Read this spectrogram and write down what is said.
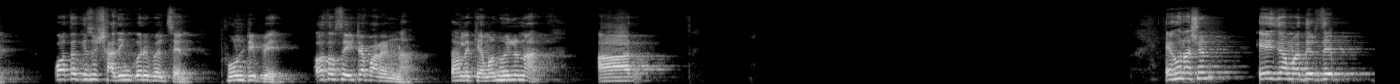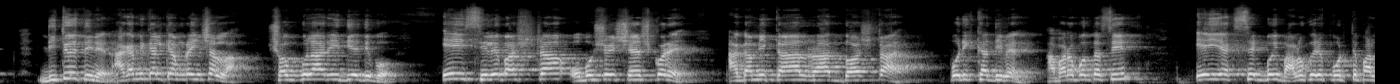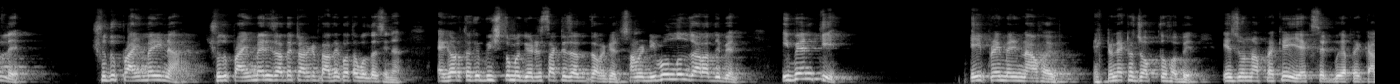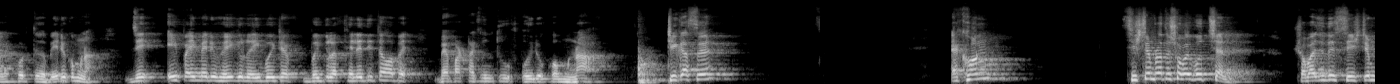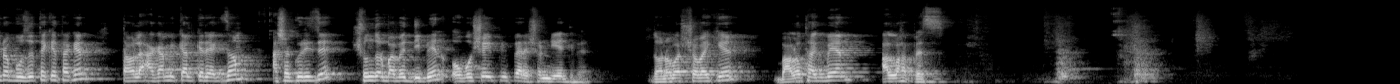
কত কিছু স্বাধীন করে ফেলছেন ফোন টিপে, অথচ এটা পারেন না। তাহলে কেমন হইল না? আর এখন আসেন, এই যে আমাদের যে দ্বিতীয় দিনের, আগামীকালকে আমরা ইনশাল্লাহ সবগুলার এই দিয়ে দিব। এই সিলেবাসটা অবশ্যই শেষ করে আগামীকাল রাত দশটায় পরীক্ষা দিবেন। আবারও বলতেছি এই এক সেট বই ভালো করে পড়তে পারলে শুধু প্রাইমারি না, শুধু প্রাইমারি যাদের টার্গেট তাদের কথা বলতেছি না। এগারো থেকে বিশতম গ্রেডের চাকরি যাদের টার্গেট সামনে নিবন্ধন যারা দিবেন ইভেন কি এই প্রাইমারি না হয়, একটা না একটা জব তো হবে। এই জন্য আপনাকে এই এক সেট বই আপনাকে কালেক্ট করতে হবে। এরকম না যে এই প্রাইমারি হয়ে গেল, এই বইটা, বইগুলো ফেলে দিতে হবে, ব্যাপারটা কিন্তু ওই রকম না। ঠিক আছে? এখন সিস্টেমটা তো সবাই বুঝছেন। সবাই যদি সিস্টেমটা বুঝে থেকে থাকেন, তাহলে আগামীকালকের এক্সাম আশা করি যে সুন্দরভাবে দিবেন, অবশ্যই প্রিপারেশন নিয়ে দিবেন। ধন্যবাদ সবাইকে, ভালো থাকবেন, আল্লাহ হাফেজ।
